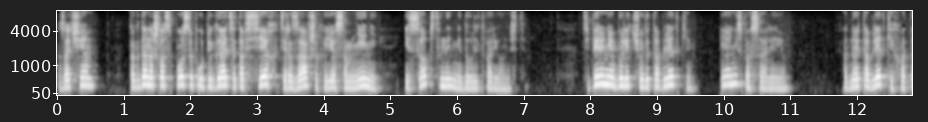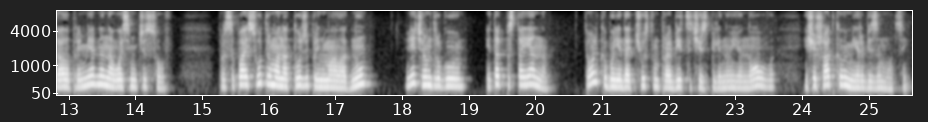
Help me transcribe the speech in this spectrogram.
Зачем? Когда нашла способ убегать ото всех терзавших ее сомнений и собственной недовлетворенности. Теперь у нее были чудо-таблетки, и они спасали ее. Одной таблетки хватало примерно на 8 часов. Просыпаясь утром, она тут же принимала одну, вечером другую, и так постоянно, только бы не дать чувствам пробиться через пелену ее нового, еще шаткого мира без эмоций.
